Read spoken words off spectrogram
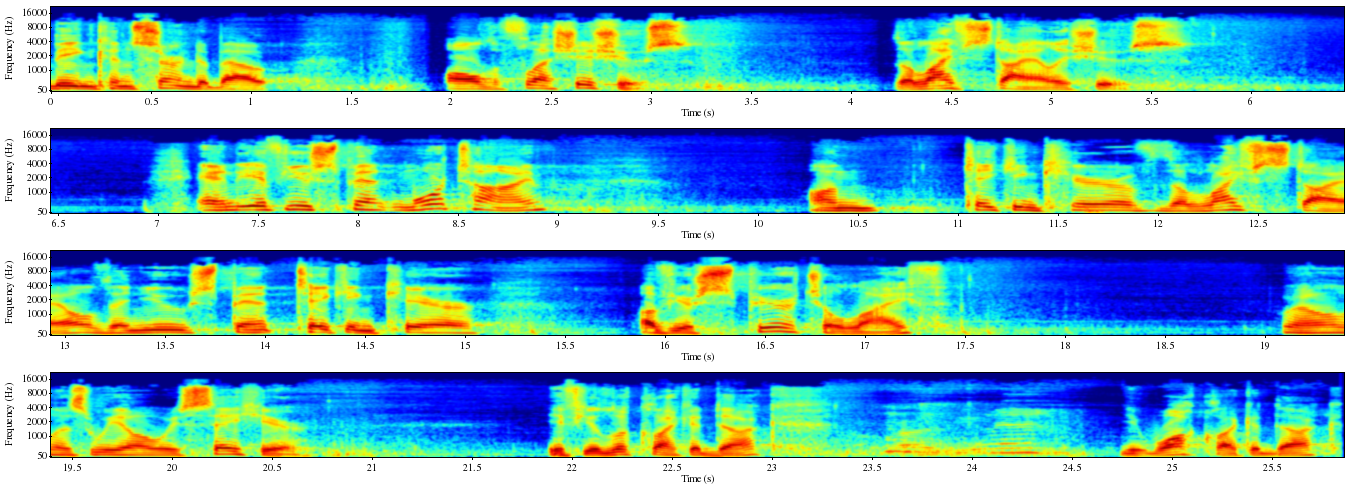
being concerned about all the flesh issues, the lifestyle issues. And if you spent more time on taking care of the lifestyle than you spent taking care of your spiritual life, well, as we always say here, if you look like a duck, you walk like a duck,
